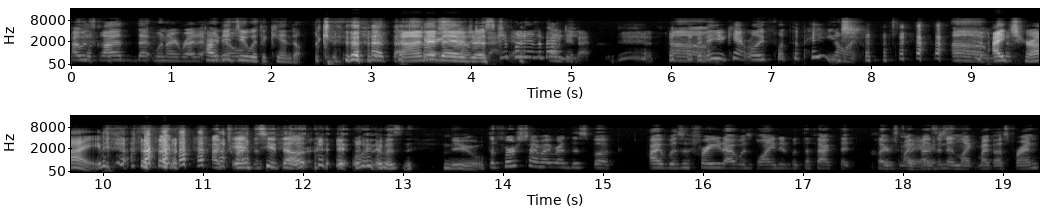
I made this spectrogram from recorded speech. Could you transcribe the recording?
I was glad that when I read it, Hard I to do with a Kindle. Kind scary. of Don't do dangerous. that. You put it in a bag. Don't do that. Um, but then you can't really flip the page. No, I Um, I tried. I've tried in this 2000 when it was new. the first time I read this book, I was afraid I was blinded with the fact that Claire's It's my cousin and like my best friend.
